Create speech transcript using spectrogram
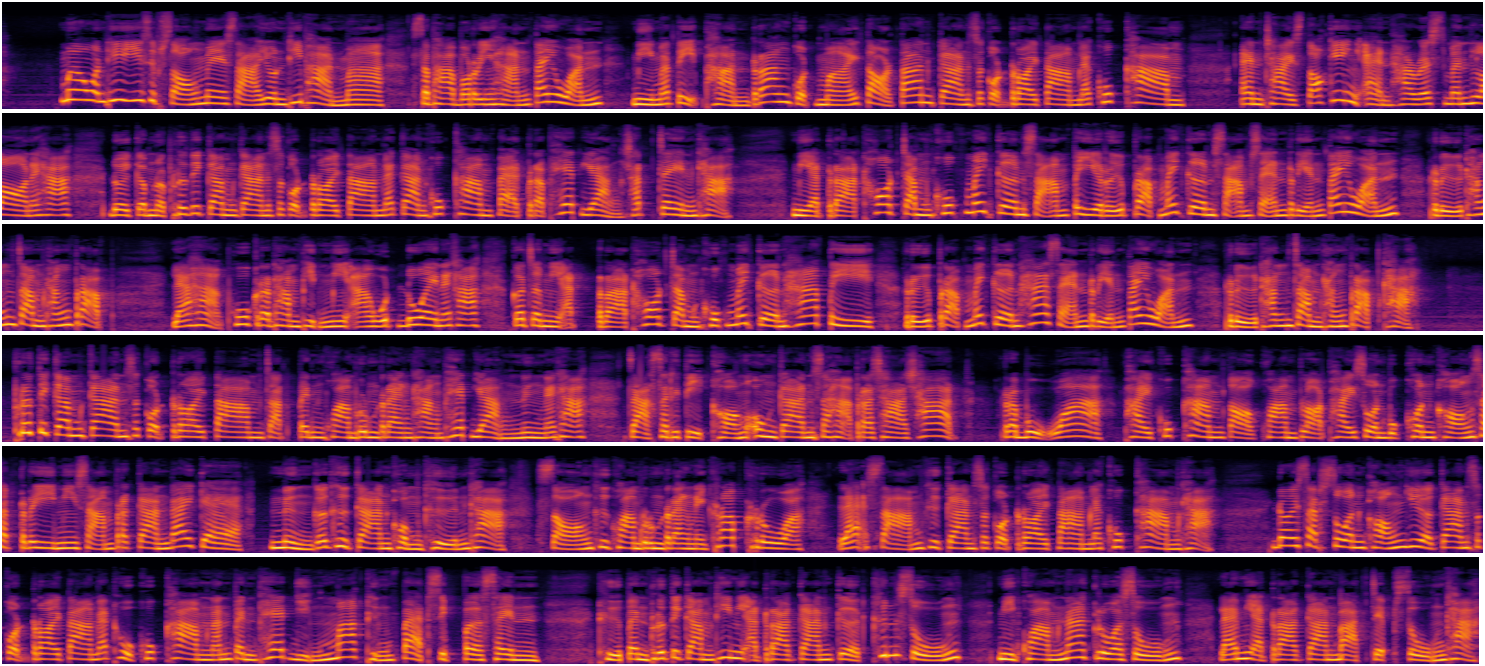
เมื่อวันที่ 22 เมษายนที่ผ่านมา สภาบริหารไต้หวันมีมติผ่านร่างกฎหมายต่อต้านการสะกดรอยตามและคุกคาม Anti-Stalking and Harassment Law นะคะ โดยกำหนดพฤติกรรมการสะกดรอยตามและการคุกคาม 8 ประเภทอย่างชัดเจนค่ะ มีอัตราโทษจำคุกไม่เกิน 3 ปี หรือปรับไม่เกิน 3 0 0แสนเหรียญไต้หวัน หรือทั้งจำทั้งปรับ และหากผู้กระทำผิดมีอาวุธด้วยนะคะ ก็จะมีอัตราโทษจำคุกไม่เกิน 5 ปี หรือปรับไม่เกิน 5 0 0แสนเหรียญไต้หวัน หรือทั้งจำทั้งปรับค่ะพฤติกรรมการสะกดรอยตามจัดเป็นความรุนแรงทางเพศอย่างหนึ่งนะคะ จากสถิติขององค์การสหประชาชาติ ระบุว่าภัยคุกคามต่อความปลอดภัยส่วนบุคคลของสตรีมี 3 ประการได้แก่ 1. ก็คือการข่มขืนค่ะ 2. คือความรุนแรงในครอบครัว และ 3. คือการสะกดรอยตามและคุกคามค่ะ โดยสัดส่วนของเหยื่อการสะกดรอยตามและถูกคุกคามนั้นเป็นเพศหญิงมากถึง 80%ถือเป็นพฤติกรรมที่มีอัตราการเกิดขึ้นสูง มีความน่ากลัวสูง และมีอัตราการบาดเจ็บสูงค่ะ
